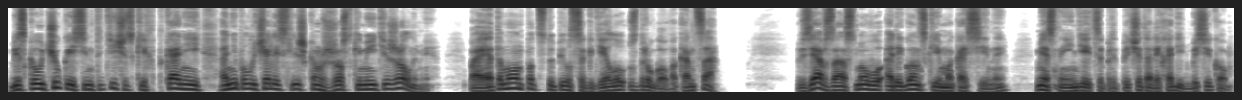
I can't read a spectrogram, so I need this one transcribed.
Без каучука и синтетических тканей они получались слишком жесткими и тяжелыми, поэтому он подступился к делу с другого конца. Взяв за основу орегонские мокасины, местные индейцы предпочитали ходить босиком,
